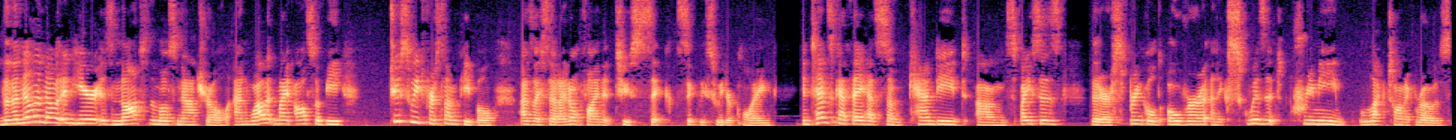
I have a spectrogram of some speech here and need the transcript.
The vanilla note in here is not the most natural, and while it might also be too sweet for some people. As I said, I don't find it too sick, sickly sweet or cloying. Intense Cafe has some candied um, spices that are sprinkled over an exquisite, creamy, lactonic rose.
